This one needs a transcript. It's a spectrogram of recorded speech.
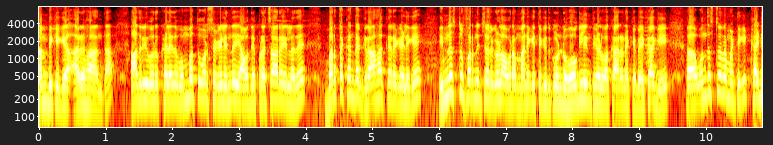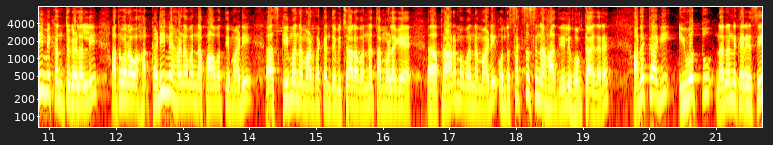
ನಂಬಿಕೆಗೆ ಅರ್ಹ ಅಂತ. ಆದರೆ ಇವರು ಕಳೆದ ಒಂಬತ್ತು ವರ್ಷಗಳಿಂದ ಯಾವುದೇ ಪ್ರಚಾರ ಇಲ್ಲದೆ ಬರ್ತಕ್ಕಂಥ ಗ್ರಾಹಕರುಗಳಿಗೆ ಇನ್ನಷ್ಟು ಫರ್ನಿಚರ್ಗಳು ಅವರ ಮನೆಗೆ ತೆಗೆದುಕೊಂಡು ಹೋಗಲಿ ಅಂತ ಹೇಳುವ ಕಾರಣಕ್ಕೆ ಬೇಕಾಗಿ ಒಂದಷ್ಟರ ಮಟ್ಟಿಗೆ ಕಡಿಮೆ ಕಂತುಗಳಲ್ಲಿ ಅಥವಾ ನಾವು ಕಡಿಮೆ ಹಣವನ್ನು ಪಾವತಿ ಮಾಡಿ ಸ್ಕೀಮನ್ನು ಮಾಡ್ತಕ್ಕಂಥ ವಿಚಾರವನ್ನು ತಮ್ಮೊಳಗೆ ಪ್ರಾರಂಭವನ್ನು ಮಾಡಿ ಒಂದು ಸಕ್ಸಸ್ಸಿನ ಹಾದಿಯಲ್ಲಿ ಹೋಗ್ತಾ ಇದ್ದಾರೆ. ಅದಕ್ಕಾಗಿ ಇವತ್ತು ನನ್ನನ್ನು ಕರೆಸಿ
